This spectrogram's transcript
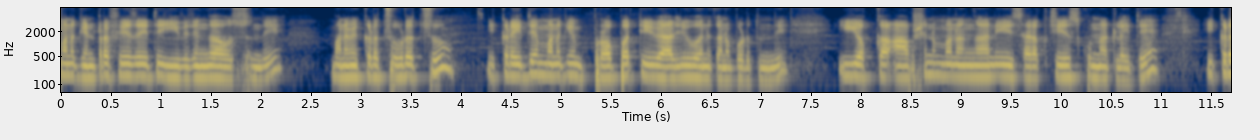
మనకి ఇంటర్‌ఫేస్ అయితే ఈ విధంగా వస్తుంది. మనం ఇక్కడ చూడొచ్చు. ఇక్కడైతే మనకి ప్రాపర్టీ వాల్యూ అని కనపడుతుంది. ఈ యొక్క ఆప్షన్ మనం కానీ సెలెక్ట్ చేసుకున్నట్లయితే ఇక్కడ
